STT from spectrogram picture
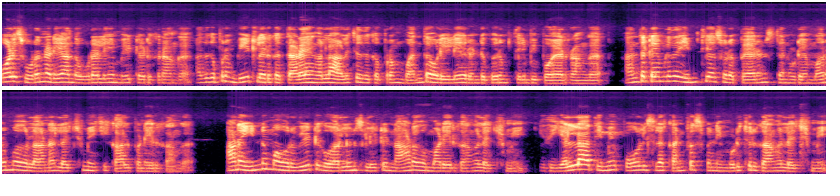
போலீஸ் உடனடியாக அந்த உடலையும் மீட்டெடுக்குறாங்க. அதுக்கப்புறம் வீட்டில் இருக்க தடயங்கள்லாம் அழிச்சதுக்கப்புறம் வந்த வழியிலேயே ரெண்டு பேரும் திரும்பி போயிடுறாங்க அந்த டைமில் தான் இம்தியாஸோட பேரண்ட்ஸ் தன்னுடைய மருமகளான லட்சுமிக்கு கால் பண்ணியிருக்காங்க. ஆனால் இன்னும் அவர் வீட்டுக்கு வரலன்னு சொல்லிட்டு நாடகம் ஆடியிருக்காங்க லட்சுமி. இது எல்லாத்தையுமே போலீஸில் கன்ஃபஸ் பண்ணி முடிச்சிருக்காங்க லட்சுமி.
